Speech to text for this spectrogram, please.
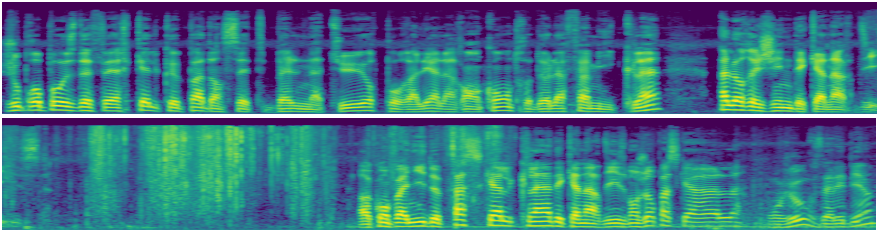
Je vous propose de faire quelques pas dans cette belle nature pour aller à la rencontre de la famille Klein, à l'origine des Canardises en compagnie de Pascal Klein des Canardises. Bonjour Pascal. Bonjour, vous allez bien?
